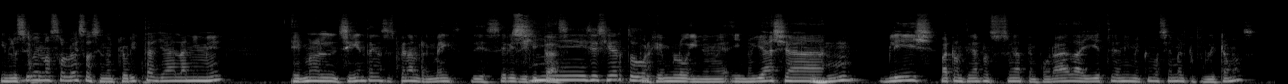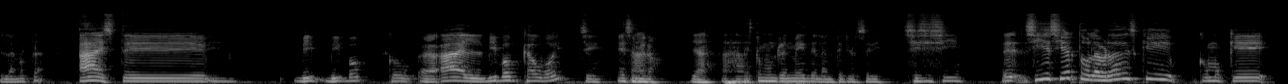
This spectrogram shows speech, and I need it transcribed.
Inclusive no solo eso, sino que ahorita ya el anime Eh, bueno, el siguiente año se esperan remakes de series Sí, viejitas. sí es cierto. Por ejemplo, Inu- Inuyasha, Ujú. Bleach va a continuar con su segunda temporada. Y este anime, ¿cómo se llama el que publicamos? De la nota. Ah, este... Eh, Be- Bebop... Cow- ah, el Bebop Cowboy. sí, ese Ah. mero. Ya, ajá. Es como un remake de la anterior serie. Sí, sí, sí. Eh, sí, es cierto. La verdad es que como que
